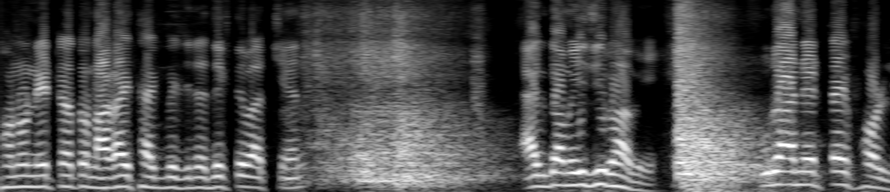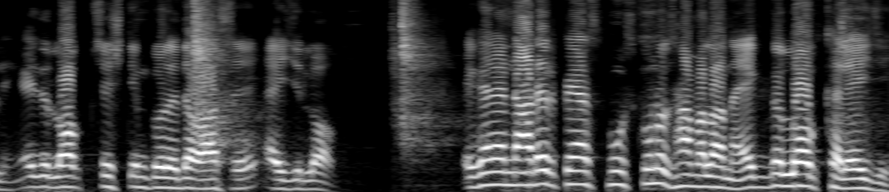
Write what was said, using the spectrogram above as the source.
ঘন নেটটা তো নাগাই থাকবে, যেটা দেখতে পাচ্ছেন। একদম ইজি ভাবে। পুরা নেটটাই ফল্ডিং এই যে লক সিস্টেম করে দেওয়া আছে, এই যে লক এখানে নাড়ের পেঁয়াজ পুঁচ কোনো ঝামেলা নাই, একদম লক খেলে, এই যে।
